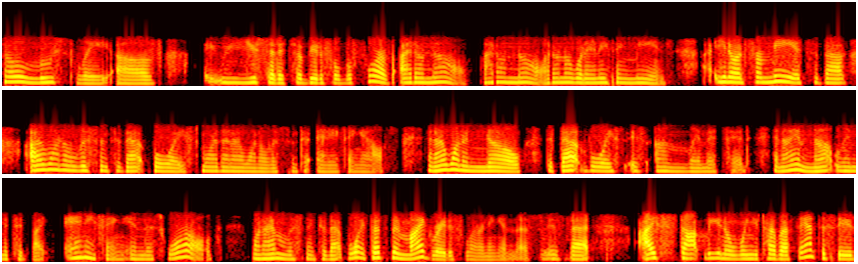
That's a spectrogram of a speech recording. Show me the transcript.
so loosely of you said it so beautiful before of i don't know i don't know i don't know what anything means. You know and for me it's about i want to listen to that voice more than i want to listen to anything else. And i want to know that that voice is unlimited and i am not limited by anything in this world when i'm listening to that voice. That's been my greatest learning in this is mm-hmm. that I stop, you know, when you talk about fantasies,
